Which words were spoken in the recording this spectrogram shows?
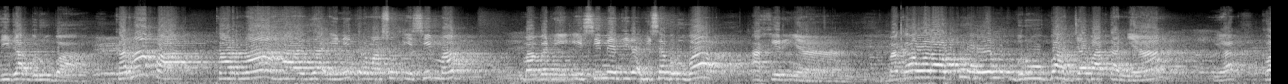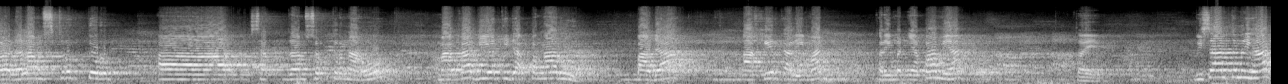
Tidak berubah. Karena apa? Karena hada ini termasuk isim mab mabni. Isim yang tidak bisa berubah akhirnya. Maka walaupun berubah jabatannya ya kalau dalam struktur uh, dalam struktur nahu maka dia tidak pengaruh pada akhir kalimat. Kalimatnya paham ya? Baik. bisa antum lihat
